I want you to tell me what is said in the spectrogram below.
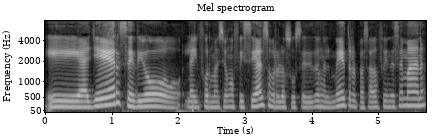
Eh, ayer se dio la información oficial sobre lo sucedido en el metro el pasado fin de semana.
